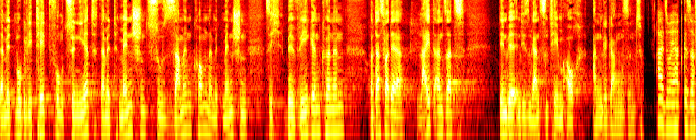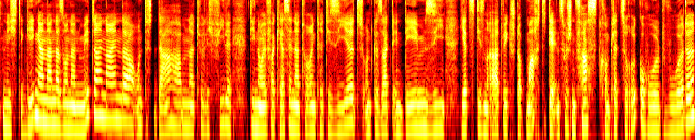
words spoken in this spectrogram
damit Mobilität funktioniert, damit Menschen zusammenkommen, damit Menschen sich bewegen können. Und das war der Leitansatz, den wir in diesen ganzen Themen auch angegangen sind. Also er hat gesagt, nicht gegeneinander, sondern miteinander. Und da haben natürlich viele die neue Verkehrssenatorin kritisiert und gesagt, indem sie jetzt diesen Radwegstopp macht, der inzwischen fast komplett zurückgeholt wurde,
